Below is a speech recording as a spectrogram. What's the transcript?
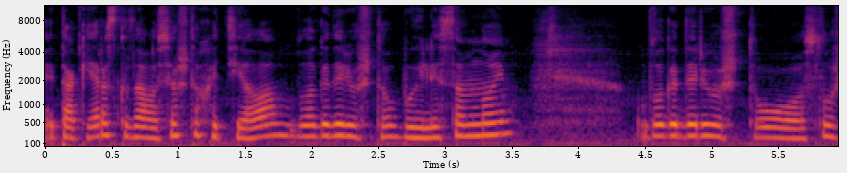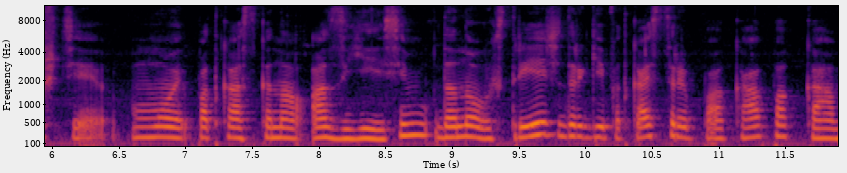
Итак, я рассказала все, что хотела. Благодарю, что были со мной. Благодарю, что слушаете мой подкаст-канал Аз Есим. До новых встреч, дорогие подкастеры. Пока-пока.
